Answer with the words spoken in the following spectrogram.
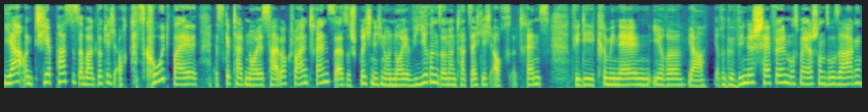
Ja, und hier passt es aber wirklich auch ganz gut, weil es gibt halt neue Cybercrime-Trends, also sprich nicht nur neue Viren, sondern tatsächlich auch Trends, wie die Kriminellen ihre, ja, ihre Gewinne scheffeln, muss man ja schon so sagen.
